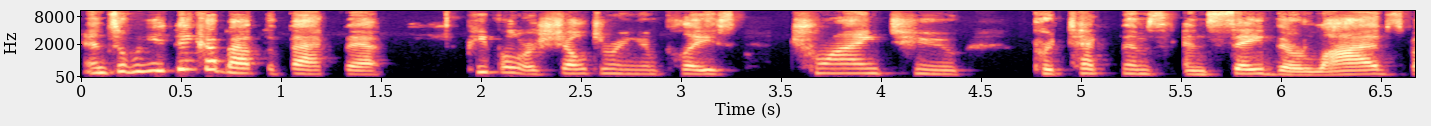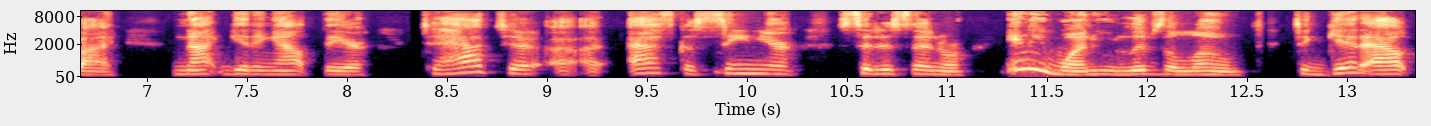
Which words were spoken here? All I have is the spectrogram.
And so when you think about the fact that people are sheltering in place, trying to protect them and save their lives by not getting out there, to have to uh, uh ask a senior citizen or anyone who lives alone to get out,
